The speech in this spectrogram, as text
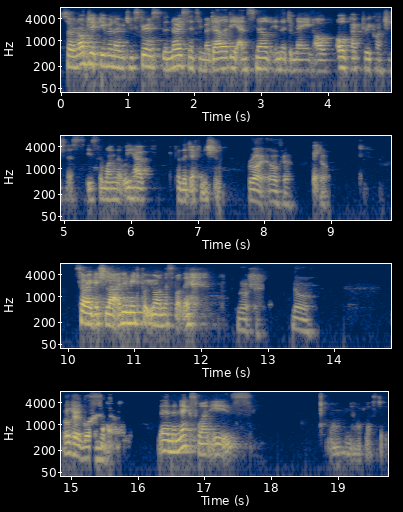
So an object given over to experience through the nose sensing modality and smelled in the domain of olfactory consciousness is the one that we have for the definition. right okay Sorry, Geshe-la, I didn't mean to put you on the spot there. right no okay go ahead So, then the next one is. Oh no, I've lost it.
